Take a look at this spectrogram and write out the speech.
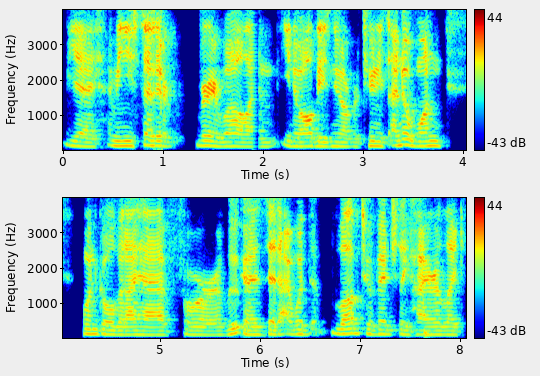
yeah i mean you said it very well and you know all these new opportunities. I know one one goal that i have for luca is that i would love to eventually hire like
